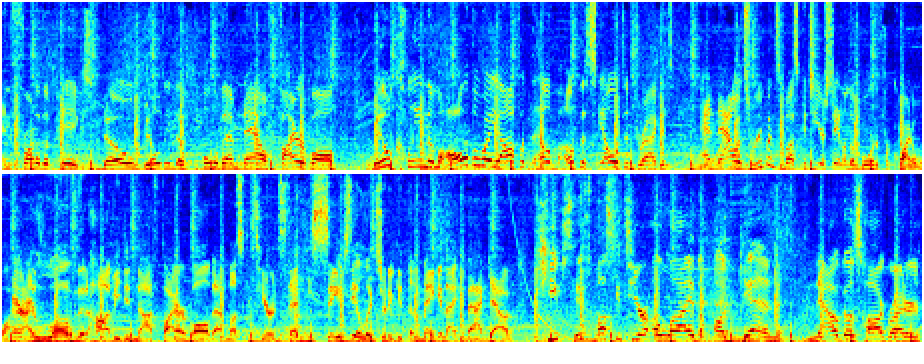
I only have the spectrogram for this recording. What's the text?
in front of the pigs. No building to pull them now. Fireball will clean them all the way off with the help of the Skeleton Dragons, and now it's Ruben's Musketeer staying on the board for quite a while. And I love that Javi did not fireball that Musketeer. Instead, he saves the Elixir to get the Mega Knight back out, keeps his Musketeer alive again. Now goes Hog Rider,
